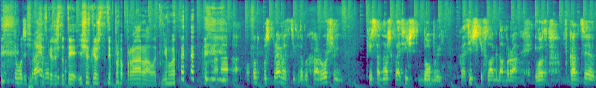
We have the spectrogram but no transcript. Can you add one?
Оптимус Прайм, скажи, что типа, ты, еще скажи, что ты про проорал от него. а, Оптимус Прайм это типа такой хороший, персонаж классически добрый, классический флаг добра. И вот в конце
